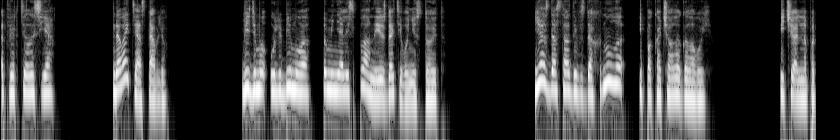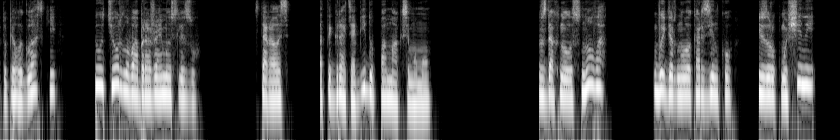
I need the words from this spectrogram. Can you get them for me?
Отвертелась я. Давайте оставлю. Видимо, у любимого поменялись планы, и ждать его не стоит. Я с досадой вздохнула и покачала головой печально потупила глазки и утерла воображаемую слезу. Старалась отыграть обиду по максимуму. Вздохнула снова, выдернула корзинку из рук мужчины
